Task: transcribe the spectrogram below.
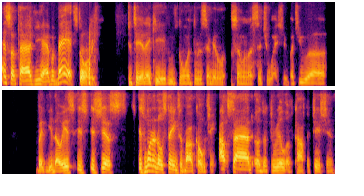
and sometimes you have a bad story to tell that kid who's going through a similar similar situation. But you uh but you know it's it's it's just it's one of those things about coaching. Outside of the thrill of competition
